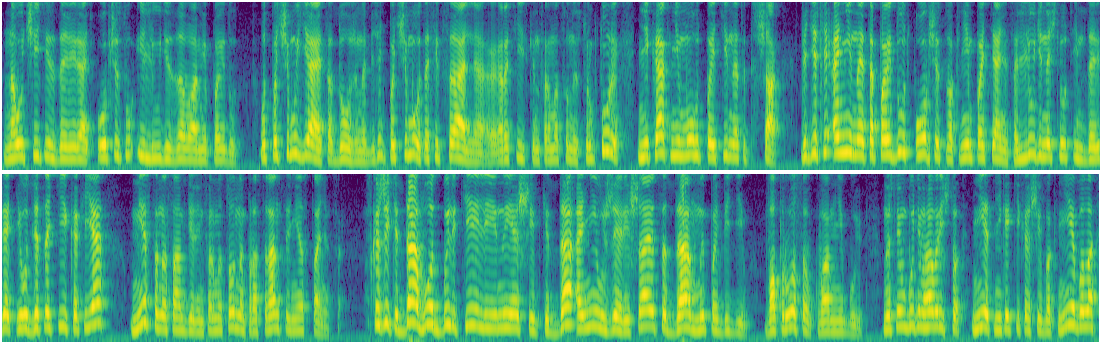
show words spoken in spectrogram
Научитесь доверять обществу и люди за вами пойдут. Вот почему я это должен объяснить, почему вот официально российские информационные структуры никак не могут пойти на этот шаг. Ведь если они на это пойдут, общество к ним потянется, люди начнут им доверять. И вот для таких, как я, места на самом деле в информационном пространстве не останется. Скажите, да, вот были те или иные ошибки, да, они уже решаются, да, мы победим. Вопросов к вам не будет. Но если мы будем говорить, что нет, никаких ошибок не было,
